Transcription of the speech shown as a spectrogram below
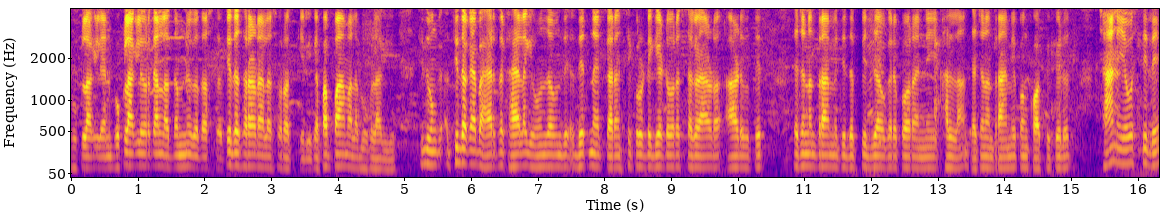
भूक लागली आणि भूक लागल्यावर त्यांना दम निघत असतं. तिथंच रडायला सुरुवात केली का पप्पा आम्हाला भूक लागली. तिथून तिथं काय बाहेरचं खायला घेऊन जाऊन दे देत नाहीत कारण सिक्युरिटी गेटवरच सगळं आड आड होते त्याच्यानंतर आम्ही तिथं पिझ्झा वगैरे पोरांनी खाल्ला. त्याच्यानंतर आम्ही पण कॉफी पिलो. छान व्यवस्थित आहे.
